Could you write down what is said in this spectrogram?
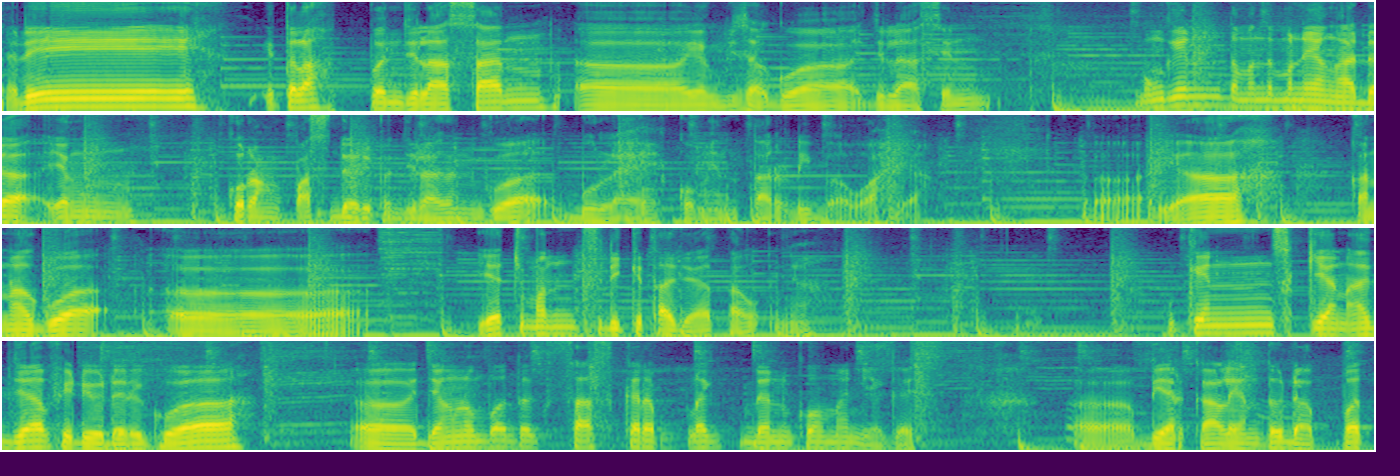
jadi itulah penjelasan uh, yang bisa gue jelasin. Mungkin teman-teman yang ada yang kurang pas dari penjelasan gue boleh komentar di bawah ya. Uh, ya karena gue uh, ya cuman sedikit aja taunya. Mungkin sekian aja video dari gue uh, jangan lupa untuk subscribe like dan komen ya guys. Uh, biar kalian tuh dapat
